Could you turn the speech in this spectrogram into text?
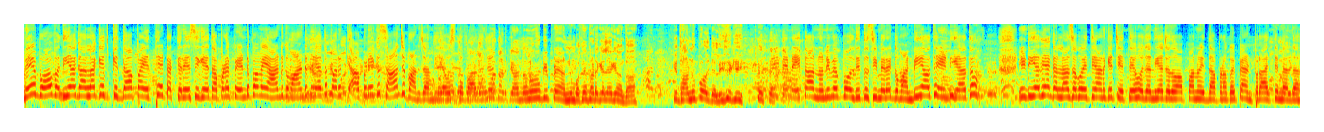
ਨਹੀਂ ਬਹੁਤ ਵਧੀਆ ਗੱਲ ਆ ਕਿ ਕਿੱਦਾਂ ਆਪਾਂ ਇੱਥੇ ਟੱਕਰੇ ਸੀਗੇ ਤਾਂ ਆਪਣੇ ਪਿੰਡ ਭਾਵੇਂ ਆਂਢ ਗਵਾਂਢ ਦੇ ਆ ਤੇ ਪਰ ਆਪਣੀ ਇੱਕ ਸਾਂਝ ਬਣ ਜਾਂਦੀ ਹੈ ਉਸ ਤੋਂ ਬਾਅਦ ਜੇ ਤੁਹਾਡੇ ਚੈਨਲ ਨੂੰ ਕਿ ਭੈਣ ਨੂੰ ਮੱਥੇ ਫੜ ਕੇ ਲੈ ਕੇ ਆਉਂਦਾ ਕਿ ਤੁਹਾਨੂੰ ਭੁੱਲ ਚੱਲੀ ਸੀਗੀ। ਨਹੀਂ ਨਹੀਂ ਨਹੀਂ ਤੁਹਾਨੂੰ ਨਹੀਂ ਮੈਂ ਭੁੱਲਦੀ ਤੁਸੀਂ ਮੇਰੇ ਗਵਾਂਢੀ ਆ ਉੱਥੇ ਇੰਡੀਆ ਤੋਂ। ਇੰਡੀਆ ਦੀਆਂ ਗੱਲਾਂ ਸਗੋਂ ਇੱਥੇ ਆਣ ਕੇ ਚੇਤੇ ਹੋ ਜਾਂਦੀਆਂ ਜਦੋਂ ਆਪਾਂ ਨੂੰ ਇਦਾਂ ਆਪਣਾ ਕੋਈ ਭੈਣ ਭਰਾ ਇੱਥੇ ਮਿਲਦਾ।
